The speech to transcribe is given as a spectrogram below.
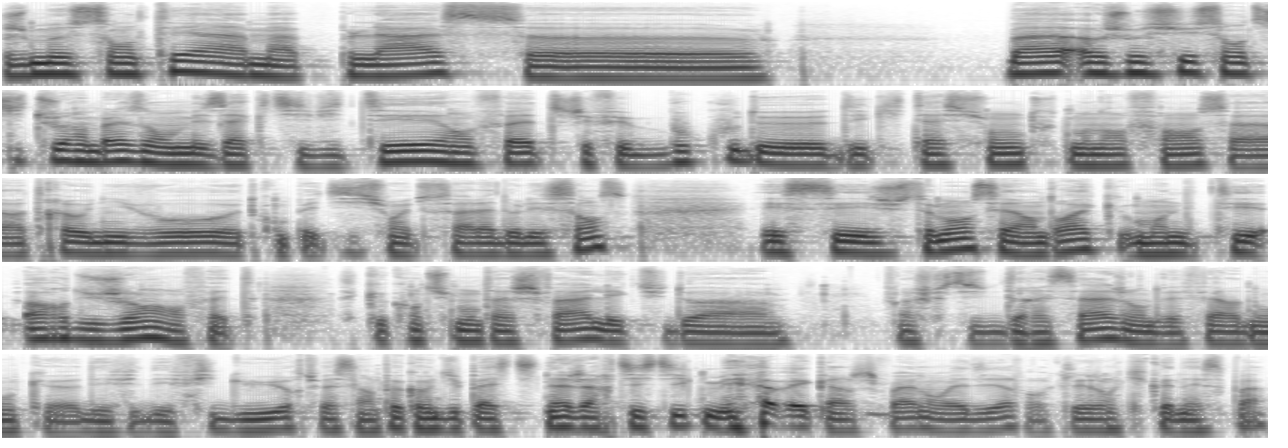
Je me sentais à ma place. Euh bah, je me suis sentie toujours à dans mes activités. En fait, j'ai fait beaucoup d'équitation toute mon enfance, à très haut niveau, de compétition et tout ça à l'adolescence. Et c'est justement, c'est l'endroit où on était hors du genre, en fait. C'est que quand tu montes à cheval et que tu dois je faisais du dressage, on devait faire donc euh, des, des figures. Tu vois, c'est un peu comme du patinage artistique, mais avec un cheval, on va dire, pour que les gens qui connaissent pas.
